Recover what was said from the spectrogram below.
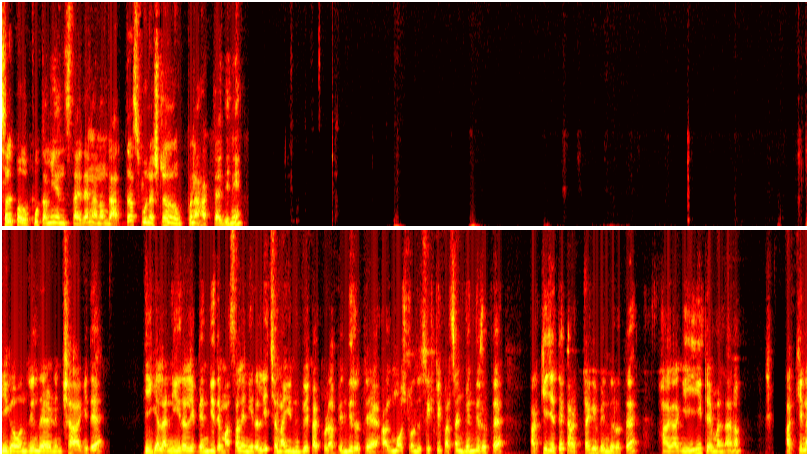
ಸ್ವಲ್ಪ ಉಪ್ಪು ಕಮ್ಮಿ ಅನಿಸ್ತಾ ಇದೆ. ನಾನೊಂದು ಅರ್ಧ ಸ್ಪೂನ್ ಅಷ್ಟು ನಾನು ಉಪ್ಪನ್ನ ಹಾಕ್ತಾ ಇದ್ದೀನಿ. ಈಗ ಒಂದರಿಂದ ಎರಡು ನಿಮಿಷ ಆಗಿದೆ. ಈಗೆಲ್ಲ ನೀರಲ್ಲಿ ಬೆಂದಿದೆ, ಮಸಾಲೆ ನೀರಲ್ಲಿ ಚೆನ್ನಾಗಿ ನುಗ್ಗೆಕಾಯಿ ಕೂಡ ಬೆಂದಿರುತ್ತೆ. ಆಲ್ಮೋಸ್ಟ್ ಒಂದು ಸಿಕ್ಸ್ಟಿ ಪರ್ಸೆಂಟ್ ಬೆಂದಿರುತ್ತೆ. ಅಕ್ಕಿ ಜೊತೆ ಕರೆಕ್ಟಾಗಿ ಬೆಂದಿರುತ್ತೆ. ಹಾಗಾಗಿ ಈ ಟೈಮಲ್ಲಿ ನಾನು ಅಕ್ಕಿನ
